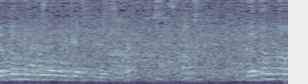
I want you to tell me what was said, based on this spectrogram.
గతంలో పోవాలని చేస్తున్నారు గతంలో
